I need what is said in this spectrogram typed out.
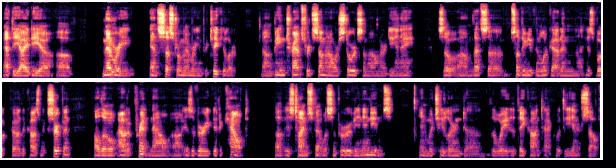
at the idea of memory, ancestral memory in particular, uh, being transferred somehow or stored somehow in our DNA. So um, that's uh, something you can look at in uh, his book, uh, The Cosmic Serpent, although out of print now, uh, is a very good account of his time spent with some Peruvian Indians in which he learned uh, the way that they contact with the inner self.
